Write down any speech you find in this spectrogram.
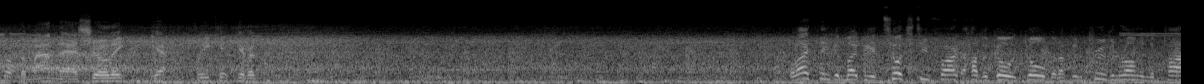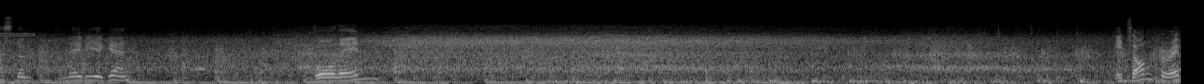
Got the man there, surely. Yeah, free kick given. Well, I think it might be a touch too far to have a go at goal, but I've been proven wrong in the past and maybe again. Ball in. It's on for him.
